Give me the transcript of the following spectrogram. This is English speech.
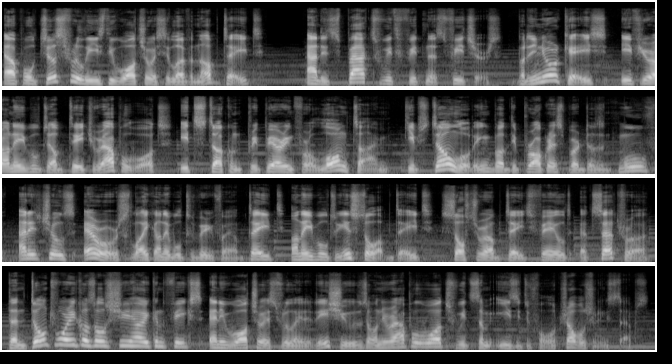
Apple just released the watchOS 11 update and it's packed with fitness features. But in your case, if you're unable to update your Apple Watch, it's stuck on preparing for a long time, keeps downloading but the progress bar doesn't move, and it shows errors like unable to verify update, unable to install update, software update failed, etc., then don't worry cause I'll show you how you can fix any watchOS related issues on your Apple Watch with some easy to follow troubleshooting steps.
